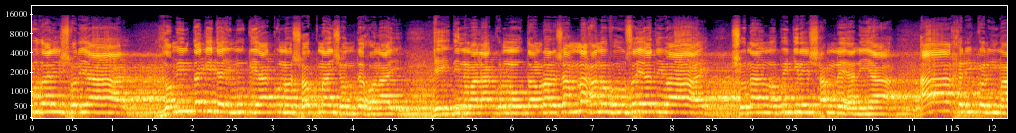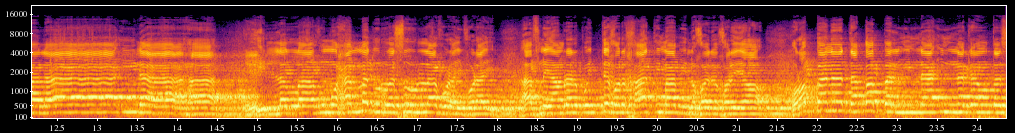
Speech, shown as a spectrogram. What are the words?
গুজারিশ করিয়ার জমিন থাকি যাই মুখিয়া কোনো শোক নাই, সন্দেহ নাই। যেই দিন মালাকুল মৌত আমরার সামনে খানো পৌঁছাইয়া দিবাই, সোনার নবীজির সামনে আনিয়া আখরি কলিমা লা ইলাহা ইল্লাল্লাহু মুহাম্মাদুর রাসূলুল্লাহ ফড়াই ফড়াই আপনি আমরার প্রত্যেকের খাতিমা বিল খরে খরে রব্বানা তাকাব্বাল মিন্না ইন্নাকা আনতাস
